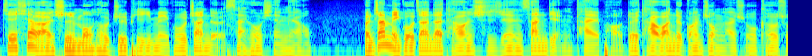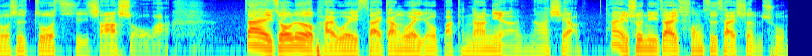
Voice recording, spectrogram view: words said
接下来是 MotoGP 美国站的赛后闲聊。本站美国站在台湾时间三点开跑，对台湾的观众来说可说是坐骑杀手啊！在周六的排位赛，刚位由 b a g n a n a 拿下，他也顺利在冲刺赛胜出。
